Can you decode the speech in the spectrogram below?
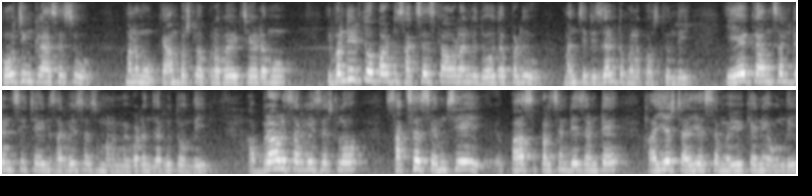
కోచింగ్ క్లాసెస్ మనము క్యాంపస్లో ప్రొవైడ్ చేయడము ఇవన్నిటితో పాటు సక్సెస్ కావడానికి దోహదపడు మంచి రిజల్ట్ మనకు వస్తుంది ఏ కన్సల్టెన్సీ చేయని సర్వీసెస్ మనం ఇవ్వడం జరుగుతుంది. అబ్రాడ్ సర్వీసెస్లో సక్సెస్ ఎంసీఐ పాస్ పర్సంటేజ్ అంటే హయ్యెస్ట్ ఐఎస్ఎం యూకేనే ఉంది.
